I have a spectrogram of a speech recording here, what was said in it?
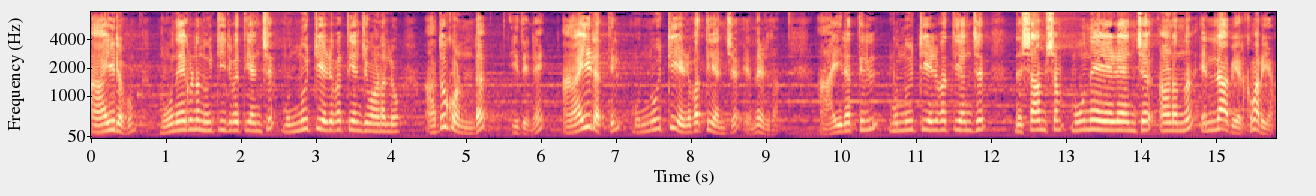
ആയിരവും മൂന്നേ ഗുണം നൂറ്റി ഇരുപത്തി അഞ്ച് മുന്നൂറ്റി എഴുപത്തി അഞ്ചുമാണല്ലോ അതുകൊണ്ട് ഇതിനെ ആയിരത്തിൽ മുന്നൂറ്റി എഴുപത്തി അഞ്ച് എന്ന് എഴുതാം. ആയിരത്തിൽ മുന്നൂറ്റി എഴുപത്തി അഞ്ച് ദശാംശം മൂന്ന് ഏഴ് അഞ്ച് ആണെന്ന് എല്ലാ പേർക്കും അറിയാം.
